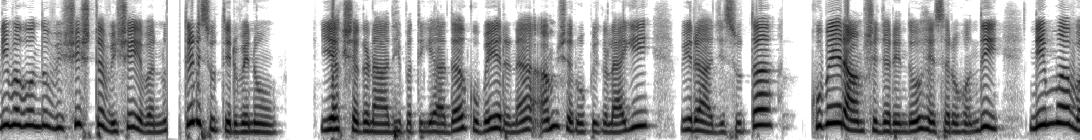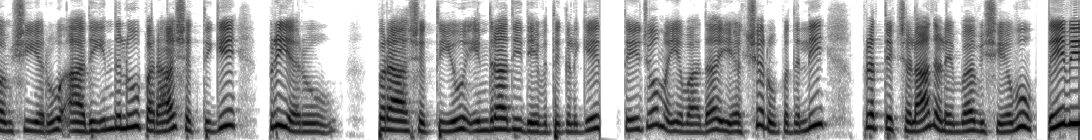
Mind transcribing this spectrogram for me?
ನಿಮಗೊಂದು ವಿಶಿಷ್ಟ ವಿಷಯವನ್ನು ತಿಳಿಸುತ್ತಿರುವೆನು. ಯಕ್ಷಗಣಾಧಿಪತಿಯಾದ ಕುಬೇರನ ಅಂಶರೂಪಿಗಳಾಗಿ ವಿರಾಜಿಸುತ್ತಾ ಕುಬೇರಾಂಶಜರೆಂದು ಹೆಸರು ಹೊಂದಿ ನಿಮ್ಮ ವಂಶೀಯರು ಆದಿಯಿಂದಲೂ ಪರಾಶಕ್ತಿಗೆ ಪ್ರಿಯರು. ಪರಾಶಕ್ತಿಯು ಇಂದ್ರಾದಿ ದೇವತೆಗಳಿಗೆ ತೇಜೋಮಯವಾದ ಯಕ್ಷ ರೂಪದಲ್ಲಿ ಪ್ರತ್ಯಕ್ಷಳಾದಳೆಂಬ ವಿಷಯವು ದೇವಿ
